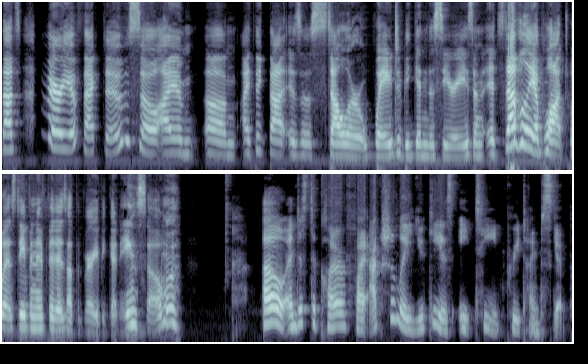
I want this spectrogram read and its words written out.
that's very effective. So i am um i think that is a stellar way to begin the series. And it's definitely a plot twist even if it is at the very beginning. So Oh, and just to clarify, actually, Yuki is 18 pre time skip.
